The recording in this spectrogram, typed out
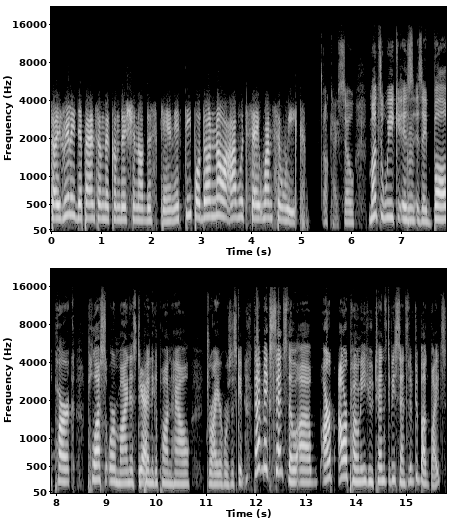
So it really depends on the condition of the skin. If people don't know, I would say once a week. Okay, so once a week is is a ballpark plus or minus depending upon how dry your horse's skin. That makes sense though. Uh, our our pony, who tends to be sensitive to bug bites,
